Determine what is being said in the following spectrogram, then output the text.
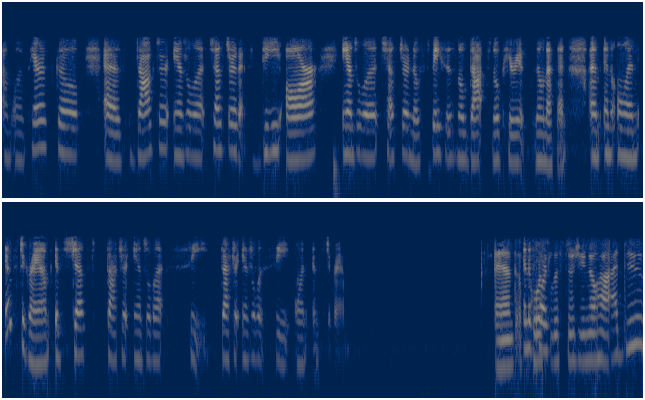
I'm on Periscope as Dr. Angela Chester. That's D R Angela Chester, no spaces, no dots, no periods, no nothing. Um, and on Instagram, it's just Dr. Angela C. Dr. Angela C on Instagram. And of, and of course, course, listeners, you know how I do.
